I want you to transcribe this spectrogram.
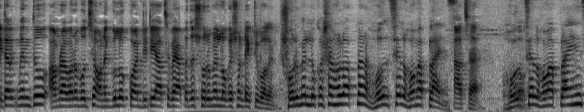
এটার কিন্তু আমরা আবারও বলছি অনেকগুলো কোয়ান্টিটি আছে। ভাই আপনাদের শোরুমের লোকেশনটা একটু বলেন। শোরুমের লোকেশন হলো আপনার হোলসেল হোম অ্যাপ্লায়েন্স আচ্ছা। হোলসেল হোম অ্যাপ্লায়েন্স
